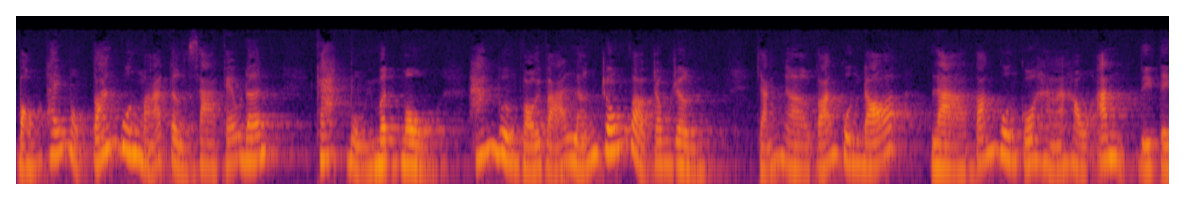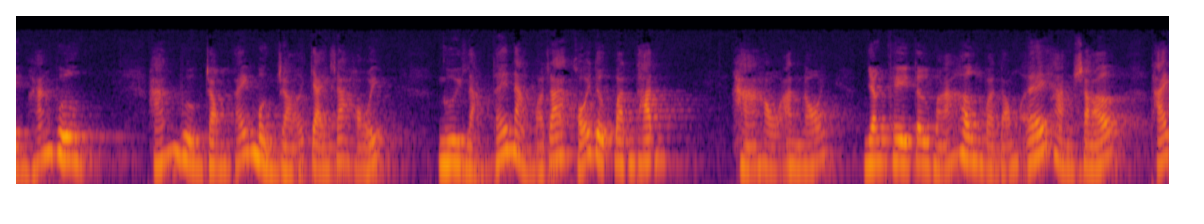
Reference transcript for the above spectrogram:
Bỗng thấy một toán quân mã từ xa kéo đến. Cát bụi mịt mù Hán vương vội vã lẫn trốn vào trong rừng. Chẳng ngờ toán quân đó là toán quân của Hạ Hầu Anh đi tìm Hán Vương. Hán Vương trông thấy mừng rỡ chạy ra hỏi, Ngươi làm thế nào mà ra khỏi được Bành Thanh Hạ Hầu Anh nói, Nhân khi Tư Mã Hân và Động Ế hàng sở, Thái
